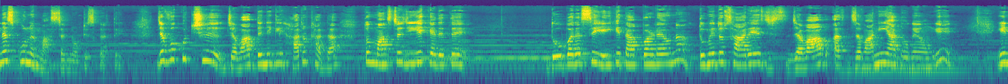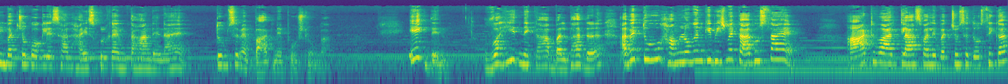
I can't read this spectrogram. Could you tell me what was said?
न स्कूल में मास्टर नोटिस करते। जब वो कुछ जवाब देने के लिए हाथ उठाता तो मास्टर जी ये कह देते, दो बरस से यही किताब पढ़ रहे हो ना? तुम्हें तो सारे जवाब जवानी याद हो गए होंगे। इन बच्चों को अगले साल हाई स्कूल का इम्तहान देना है। तुमसे मैं बाद में पूछ लूँगा। एक दिन, वहीद ने कहा, बलभद्र, अबे तू हम लोगन के बीच में का घुसता है? आठ बार क्लास वाले बच्चों से दोस्ती कर।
